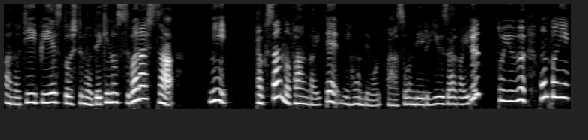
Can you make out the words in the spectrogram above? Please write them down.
あの TPS としての出来の素晴らしさにたくさんのファンがいて、日本でもいっぱい遊んでいるユーザーがいるという、本当に、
